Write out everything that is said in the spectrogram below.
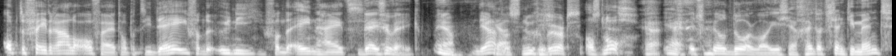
op de federale overheid. Op het idee van de unie, van de eenheid. Deze week. Ja. Ja, Ja, dat is nu dus- gebeurd. Alsnog. Ja. Ja, het speelt door, wou je zeggen. Dat sentiment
